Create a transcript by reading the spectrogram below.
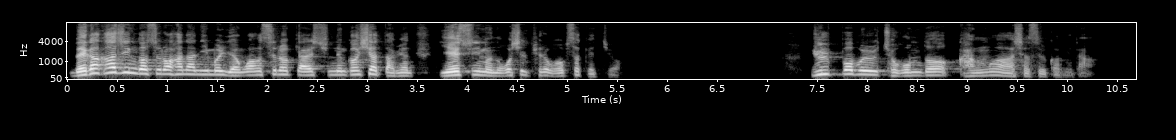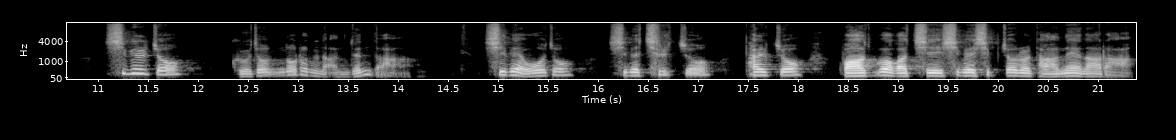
내가 가진 것으로 하나님을 영광스럽게 할 수 있는 것이었다면 예수님은 오실 필요가 없었겠죠. 율법을 조금 더 강화하셨을 겁니다. 11조 그 정도로는 안 된다. 10의 5조, 10의 7조, 8조 과부와 같이 10의 10조를 다 내놔라.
